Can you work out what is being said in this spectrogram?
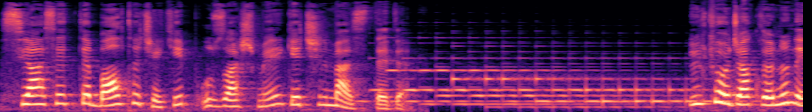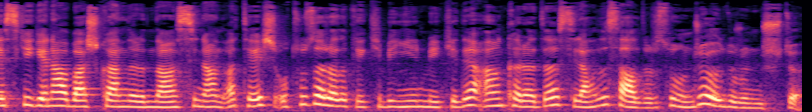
siyasette balta çekip uzlaşmaya geçilmez dedi. Ülke Ocakları'nın eski genel başkanlarından Sinan Ateş 30 Aralık 2022'de Ankara'da silahlı saldırı sonucu öldürülmüştü.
